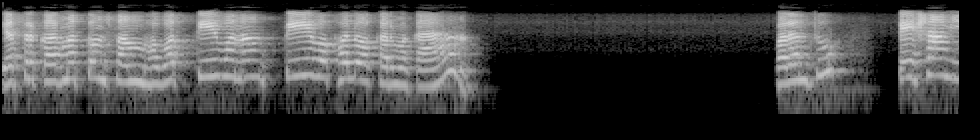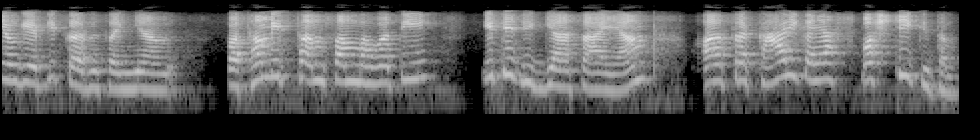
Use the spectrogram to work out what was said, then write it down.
यत्र कर्मत्वं सम्भवत्येव न, तेव खलु अकर्मकाः। परन्तु तेषां योगे अपि कर्मसंज्ञा कथम् इत्थं सम्भवति इति जिज्ञासायाम् अत्र कारिकया स्पष्टीकृतम्।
